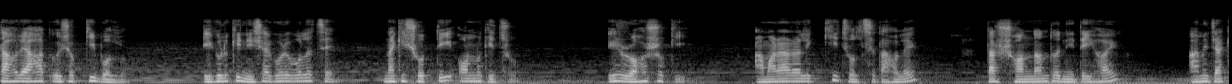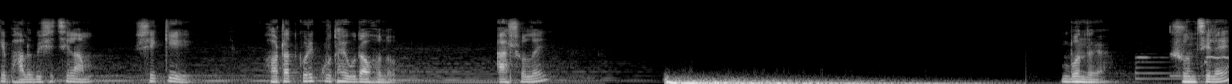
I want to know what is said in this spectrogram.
তাহলে আহাত ওইসব কি বলল? এগুলো কি নেশার ঘরে বলেছে? নাকি সত্যিই অন্য কিছু? এর রহস্য কি? আমার আড়ালে কি চলছে তাহলে? তার সন্ধান তো নিতেই হয়। আমি যাকে ভালোবেসেছিলাম, সে কে? হঠাৎ করে কোথায় উদাও হলো? আসলে? বন্ধুরা, শুনছিলে?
